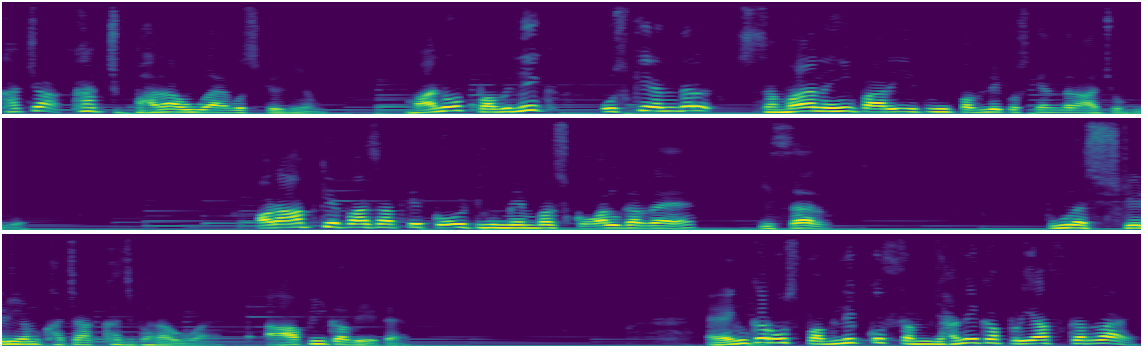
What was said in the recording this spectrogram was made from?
खचा खच भरा हुआ है वो स्टेडियम मानो पब्लिक उसके अंदर समा नहीं पा रही इतनी पब्लिक उसके अंदर आ चुकी है। और आपके पास आपके कोर टीम मेंबर्स कॉल कर रहे हैं कि, सर, पूरा स्टेडियम खचाखच भरा हुआ है। आप ही का वेट है। एंकर उस पब्लिक को समझाने का प्रयास कर रहा है।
